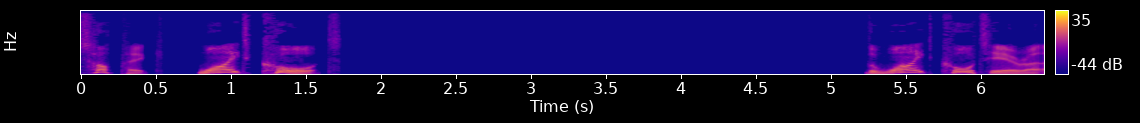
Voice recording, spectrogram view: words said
Topic: White Court. The White Court era,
